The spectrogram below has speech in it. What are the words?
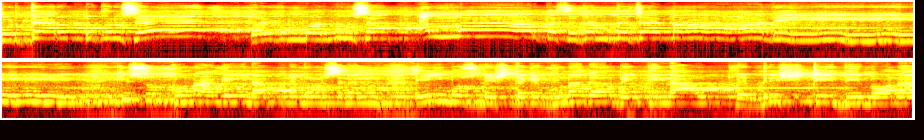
পড়তে আরম্ভ করেছে। পয়গম্বর মুসা আল্লাহর কাছে জানতে চায়, মালিক, কিছুক্ষণ আগেই না আপনি বলছিলেন, এই মজলিস থেকে গুনাগার ব্যক্তি না উঠলে বৃষ্টি দিব না।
